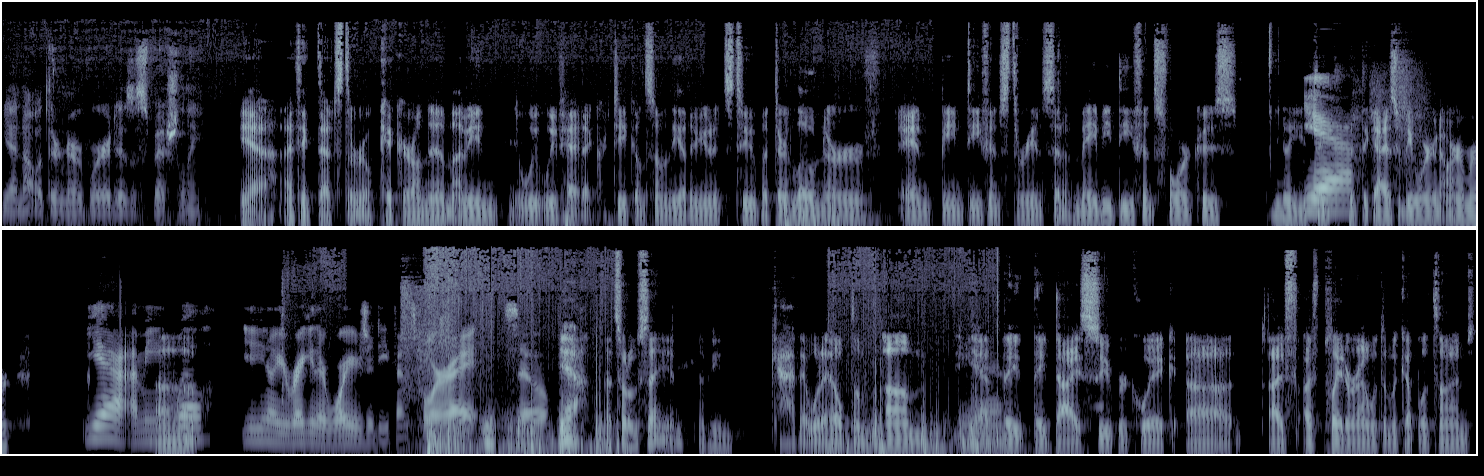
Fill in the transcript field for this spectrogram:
Yeah, not with their nerve where it is, especially. Yeah, I think that's the real kicker on them. I mean, we we've had that critique on some of the other units too, but they're low nerve and being defense three instead of maybe defense four because you know you Yeah. think that the guys would be wearing armor. Yeah, I mean, Uh, well, you, know, your regular warriors are defense four, right? So Yeah, that's what I'm saying. I mean, God, that would have helped them. Um, yeah. Yeah. they they die super quick. Uh, I've I've played around with them a couple of times.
